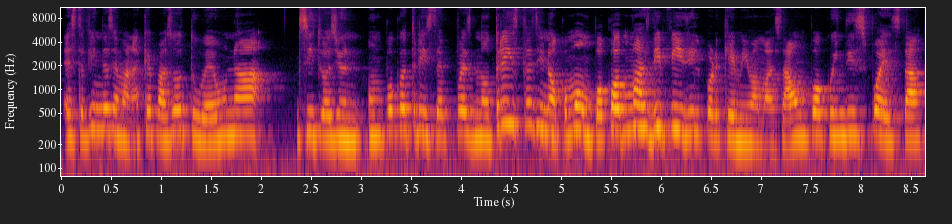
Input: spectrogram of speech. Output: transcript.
este fin de semana que pasó tuve una situación un poco triste, pues no triste, sino como un poco más difícil porque mi mamá estaba un poco indispuesta.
